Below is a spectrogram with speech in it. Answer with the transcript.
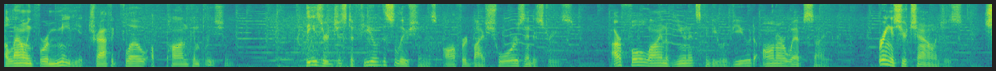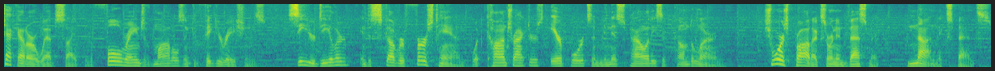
allowing for immediate traffic flow upon completion. These are just a few of the solutions offered by Schwarze Industries. Our full line of units can be reviewed on our website. Bring us your challenges, check out our website for the full range of models and configurations. See your dealer and discover firsthand what contractors, airports, and municipalities have come to learn. Schwarze products are an investment, not an expense.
